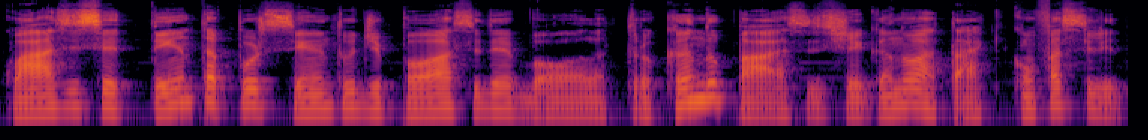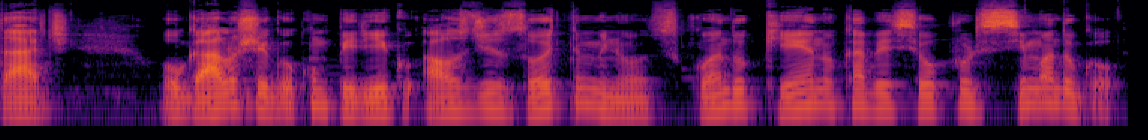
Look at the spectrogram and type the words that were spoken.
quase 70% de posse de bola, trocando passes e chegando ao ataque com facilidade. O Galo chegou com perigo aos 18 minutos, quando Keno cabeceou por cima do gol.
